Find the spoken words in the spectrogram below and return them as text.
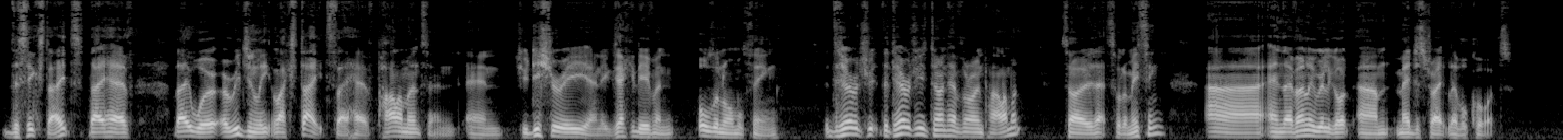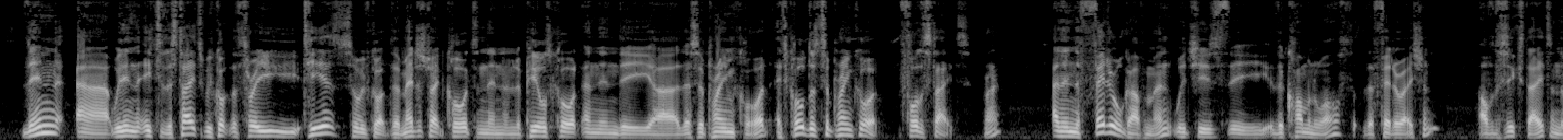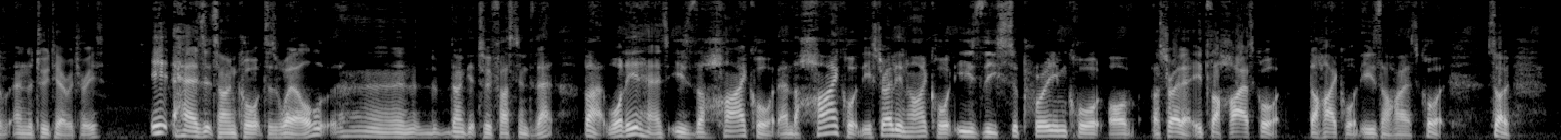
The six states, they have, they were originally like states. They have parliaments and, and judiciary and executive and all the normal things. The, territory, the territories don't have their own parliament, so that's sort of missing. Uh, and they've only really got um, magistrate level courts. Then uh, within each of the states, we've got the three tiers. So we've got the magistrate courts, and then an appeals court, and then the uh, the Supreme Court. It's called the Supreme Court for the states, right? And then the federal government, which is the the Commonwealth, the federation of the six states and the and the two territories, it has its own courts as well. Uh, don't get too fussed into that. But what it has is the High Court, and the High Court, the Australian High Court, is the Supreme Court of Australia. It's the highest court the High Court is the highest court. So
